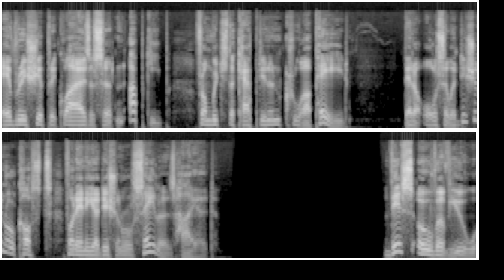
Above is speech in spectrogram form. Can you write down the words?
Every ship requires a certain upkeep, from which the captain and crew are paid. There are also additional costs for any additional sailors hired. This overview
